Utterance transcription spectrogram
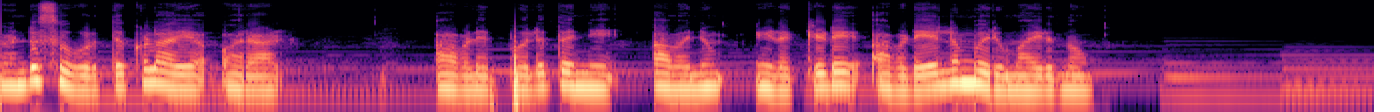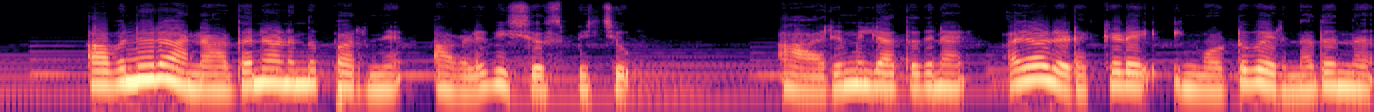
കണ്ട് സുഹൃത്തുക്കളായ ഒരാൾ. അവളെപ്പോലെ തന്നെ അവനും ഇടയ്ക്കിടെ അവിടെയെല്ലാം വരുമായിരുന്നു. അവനൊരു അനാഥനാണെന്ന് പറഞ്ഞ് അവളെ വിശ്വസിപ്പിച്ചു. ആരുമില്ലാത്തതിനാൽ അയാൾ ഇടയ്ക്കിടെ ഇങ്ങോട്ട് വരുന്നതെന്ന്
